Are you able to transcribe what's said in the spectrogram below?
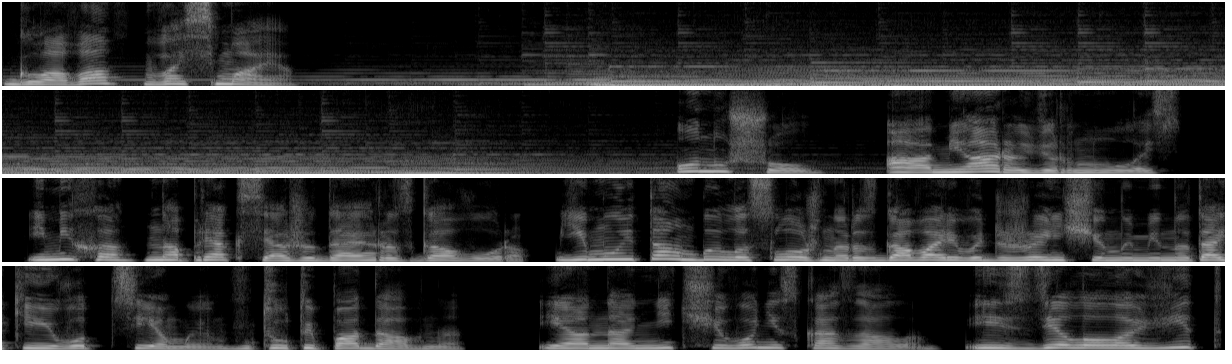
Глава восьмая. Он ушел, а Миара вернулась. И Миха напрягся, ожидая разговора. Ему и там было сложно разговаривать с женщинами на такие вот темы, тут и подавно. И она ничего не сказала. И сделала вид,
